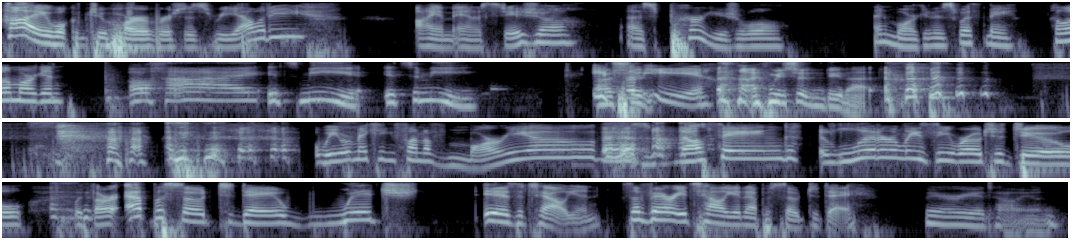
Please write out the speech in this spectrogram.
Hi, welcome to Horror versus Reality. I am Anastasia, as per usual, and Morgan is with me. Hello, Morgan. Oh, hi. It's me. It's a me. Oh, It's a should- me. we shouldn't do that. we were making fun of Mario. That has nothing, literally zero to do with our episode today, which is Italian. It's a very Italian episode today. Very Italian.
